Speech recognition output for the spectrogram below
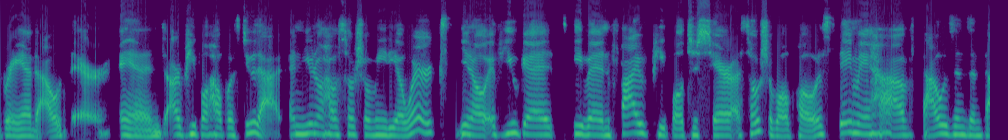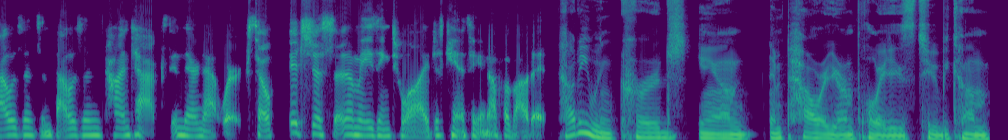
brand out there. And our people help us do that. And you know how social media works. You know, if you get even five people to share a Sociabble post, they may have thousands and thousands and thousands contacts in their network. So it's just an amazing tool. I just can't say enough about it. How do you encourage and empower your employees to become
